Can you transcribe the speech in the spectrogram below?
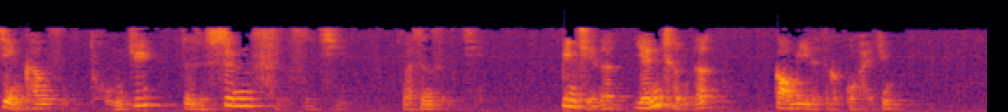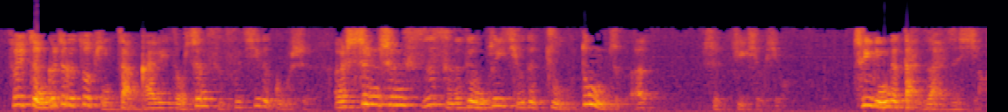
健康府同居，这是生死夫妻，啊，生死夫妻，并且呢，严惩了高密的这个郭排军。所以整个这个作品展开了一种生死夫妻的故事，而生生死死的这种追求的主动者是巨秀秀。崔玲的胆子还是小，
